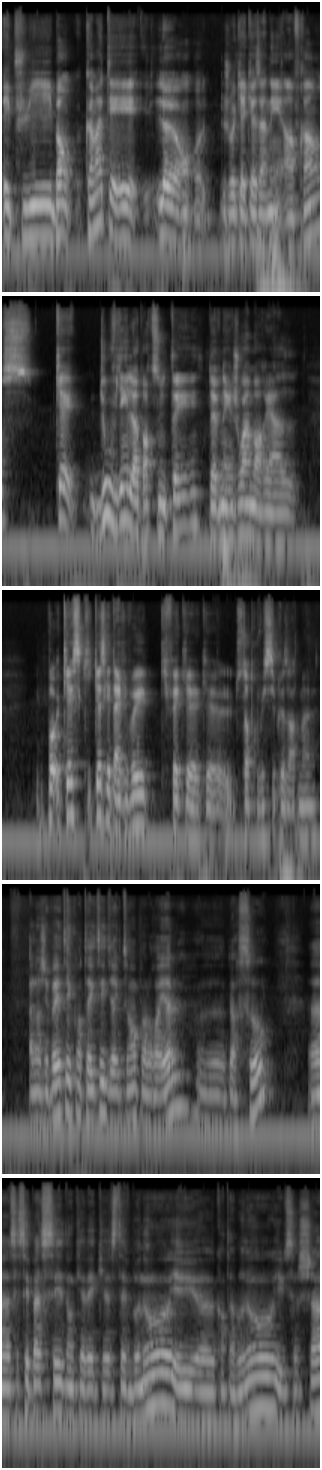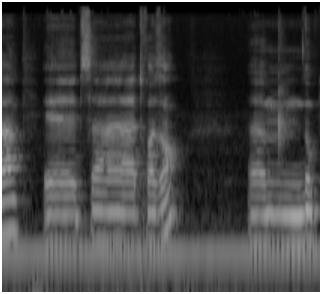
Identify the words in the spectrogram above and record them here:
et puis, bon, comment t'es. Là, on joué quelques années en France. Que- D'où vient l'opportunité de venir jouer à Montréal? Qu'est-ce qui, qu'est-ce qui est arrivé qui fait que, que tu te retrouves ici présentement là? Alors, j'ai pas été contacté directement par le Royal, euh, perso. Euh, ça s'est passé donc avec euh, Steph Bono, il y a eu euh, Quentin Bono, il y a eu Sacha, et ça a 3 ans. Donc,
